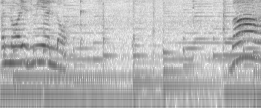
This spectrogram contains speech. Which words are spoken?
annoys me a lot. Bye.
